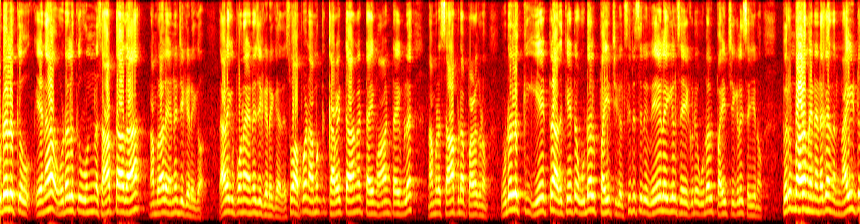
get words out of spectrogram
உடலுக்கு ஏன்னா உடலுக்கு உண்ண சாப்பிட்டாதான் நம்மளால் எனர்ஜி கிடைக்கும். வேலைக்கு போனால் எனர்ஜி கிடைக்காது. ஸோ அப்போ நமக்கு கரெக்டான டைம் ஆன் டைமில் நம்மளை சாப்பிட பழகணும். உடலுக்கு ஏற்ற அதுக்கேற்ற உடல் பயிற்சிகள் சிறு சிறு வேலைகள் செய்யக்கூடிய உடல் பயிற்சிகளை செய்யணும். பெரும்பாலும் என்னென்னாக்கா அந்த நைட்டு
